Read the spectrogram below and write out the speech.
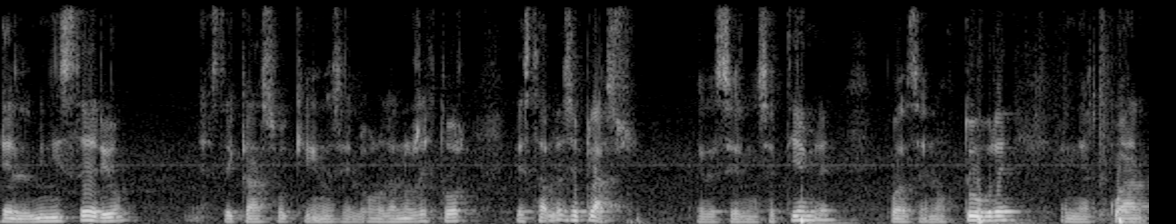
El ministerio, en este caso, quien es el órgano rector, establece plazos. Puede ser en septiembre, puede ser en octubre, en el cual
